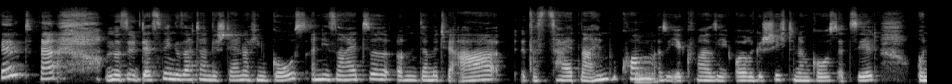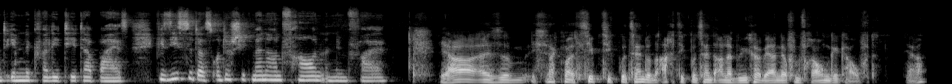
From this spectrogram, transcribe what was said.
sind. Ja? Und dass wir deswegen gesagt haben, wir stellen euch einen Ghost an die Seite, ähm, damit wir A, das zeitnah hinbekommen, mhm. also ihr quasi eure Geschichte in einem Ghost erzählt und eben eine Qualität dabei ist. Wie siehst du das Unterschied Männer und Frauen in dem Fall? Ja, also ich sag mal 70 Prozent oder 80 Prozent aller Bücher werden ja von Frauen gekauft. Ja.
